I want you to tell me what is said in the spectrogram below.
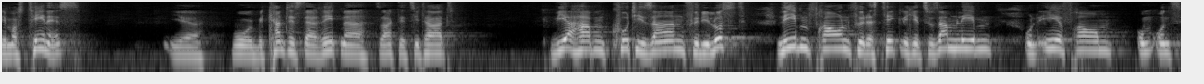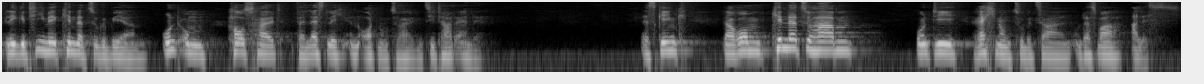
Demosthenes, ihr wohl bekanntester Redner, sagte, Zitat, wir haben Kurtisanen für die Lust, Nebenfrauen für das tägliche Zusammenleben und Ehefrauen, um uns legitime Kinder zu gebären und um Haushalt verlässlich in Ordnung zu halten. Zitat Ende. Es ging darum, Kinder zu haben und die Rechnung zu bezahlen. Und das war alles.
